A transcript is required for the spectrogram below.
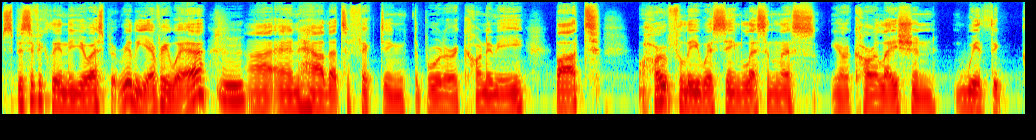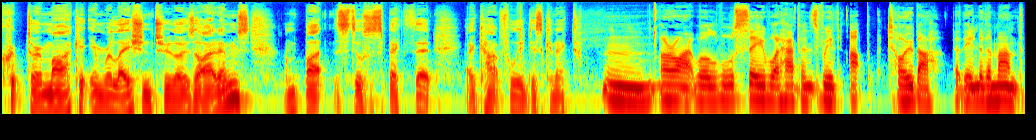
specifically in the US, but really everywhere, uh, and how that's affecting the broader economy. But hopefully, we're seeing less and less, you know, correlation with the crypto market in relation to those items. Um, but still suspect that I can't fully disconnect. All right. Well, we'll see what happens with Uptober at the end of the month.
